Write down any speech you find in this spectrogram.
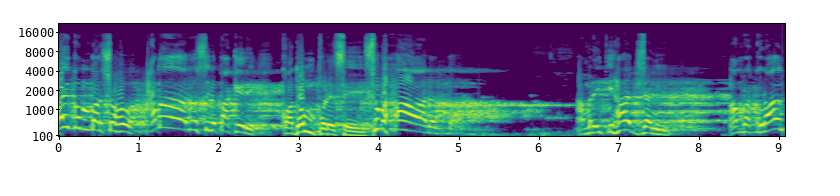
পয়গম্বর সহ আমার রসুল পাকের কদম পড়েছে। সুবহান আমরা ইতিহাস জানি, আমরা কোরআন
